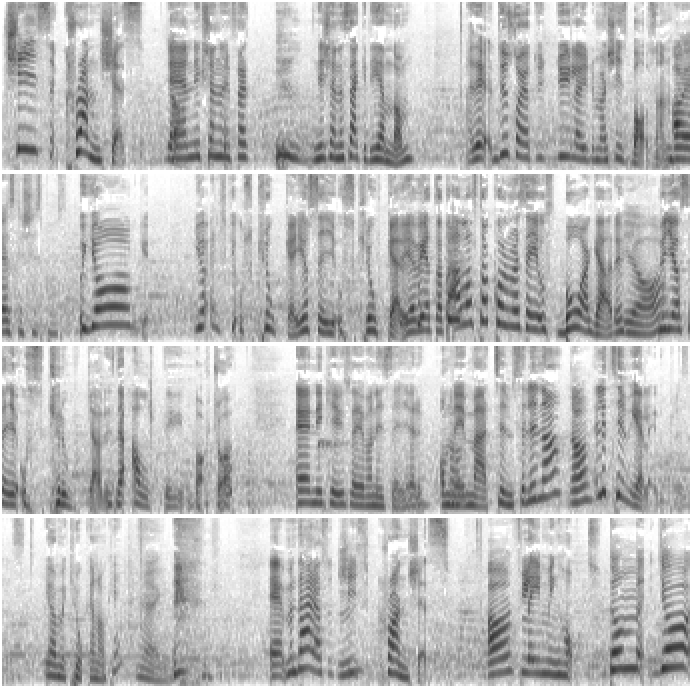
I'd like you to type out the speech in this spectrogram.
cheese crunches. Ja. Eh, ni, känner, för, ni känner säkert igen dem. Du sa ju att du, du gillar ju de här cheeseballsen. Ja, jag älskar cheeseballs. Och jag, jag älskar ostkrokar. Jag säger ostkrokar. Jag vet att alla stockholmare säger ostbågar. Ja. Men jag säger ostkrokar. Det har alltid varit så. Eh, ni kan ju säga vad ni säger. Om Ja. ni är med Team Selina Ja. eller Team Elin. Precis. Jag med krokarna, okej? Nej. Eh, men det här är alltså cheese crunches. Ja, Flaming hot. de, jag,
